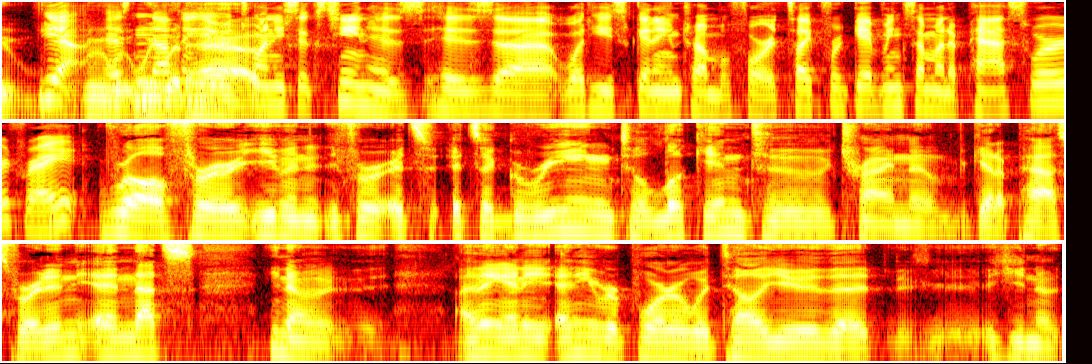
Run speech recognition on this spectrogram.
we Yeah, we, has we nothing to do with 2016. His his uh, what he's getting in trouble for. It's like for giving someone a password, right? Well, for even for it's it's agreeing to look into trying to get a password, and and that's you know, I think any any reporter would tell you that you know.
